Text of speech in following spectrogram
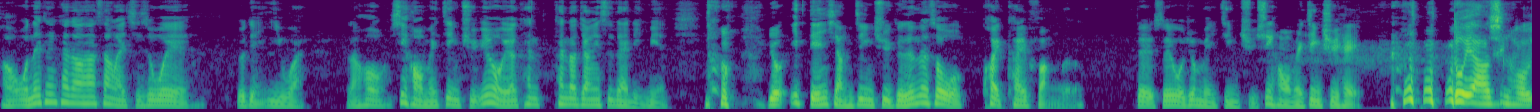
好，我那天看到他上来，其实我也有点意外，然后幸好我没进去，因为我原看看到江医师在里面，有一点想进去，可是那时候我快开房了。对，所以我就没进去，幸好我没进去。嘿，对呀、啊，幸好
